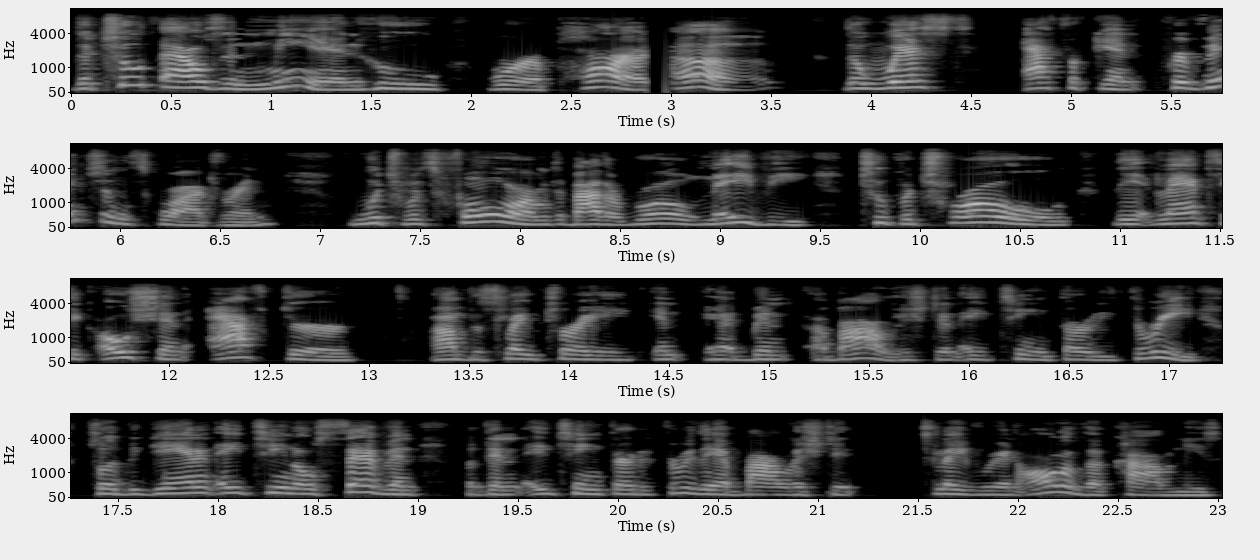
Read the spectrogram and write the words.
the 2,000 men who were a part of the West African Prevention Squadron, which was formed by the Royal Navy to patrol the Atlantic Ocean after um, the slave trade in, had been abolished in 1833. So it began in 1807, but then in 1833 they abolished it, slavery in all of the colonies,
